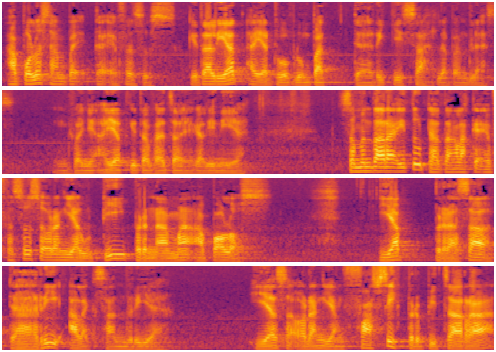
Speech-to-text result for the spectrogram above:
Apolos sampai ke Efesus. Kita lihat ayat 24 dari kisah 18. Banyak ayat kita baca ya kali ini ya. Sementara itu datanglah ke Efesus seorang Yahudi bernama Apolos. Ia berasal dari Alexandria. Ia seorang yang fasih berbicara.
